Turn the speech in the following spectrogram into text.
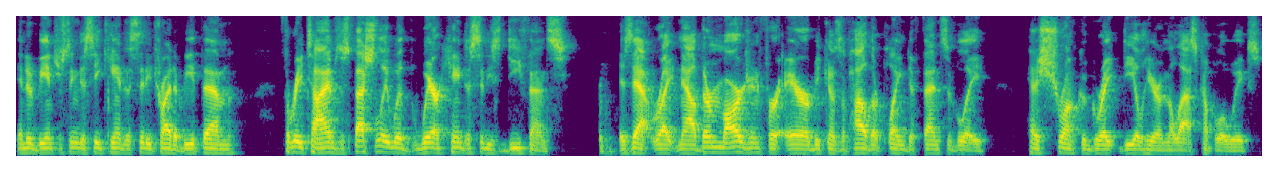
And it would be interesting to see Kansas City try to beat them three times, especially with where Kansas City's defense is at right now. Their margin for error because of how they're playing defensively has shrunk a great deal here in the last couple of weeks.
